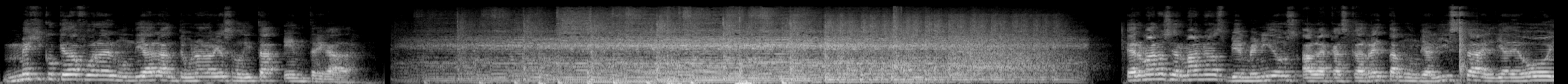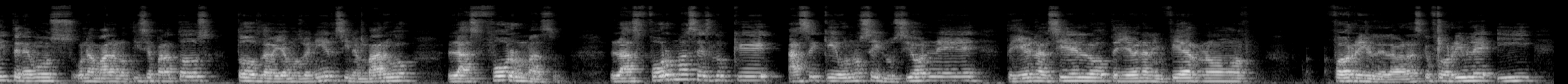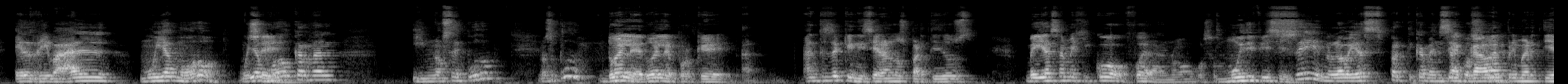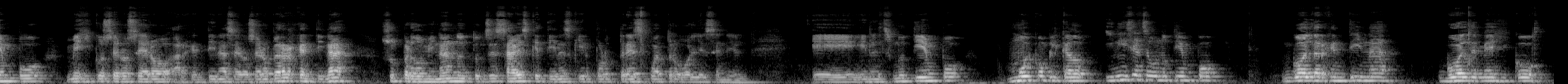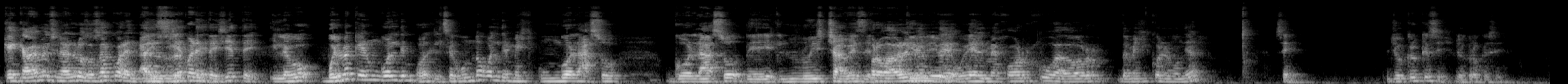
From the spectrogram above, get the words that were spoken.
México queda fuera del Mundial ante una Arabia Saudita entregada. Hermanos y hermanas, bienvenidos a la cascarreta mundialista. El día de hoy tenemos una mala noticia para todos. Todos la veíamos venir, sin embargo, las formas. Las formas es lo que hace que uno se ilusione, te lleven al cielo, te lleven al infierno. Fue horrible, la verdad es que fue horrible y el rival muy a modo, muy a Sí. modo, carnal. Y no se pudo, no se pudo. Duele, duele, porque antes de que iniciaran los partidos, veías a México fuera, ¿no? O sea, muy difícil. Sí, no lo veías prácticamente Se imposible. acaba el primer tiempo, México 0-0, Argentina 0-0, pero Argentina súper dominando, entonces sabes que tienes que ir por 3-4 goles en el, eh, en el segundo tiempo. Muy complicado. Inicia el segundo tiempo, gol de Argentina, gol de México, Que cabe mencionar los dos al a 47. los 12 47. Y luego vuelve a caer un gol de. El segundo gol de México, un golazo. Golazo de Luis Chávez. Probablemente libre, el mejor jugador de México en el Mundial. Sí, Yo creo que sí. yo creo que sí.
